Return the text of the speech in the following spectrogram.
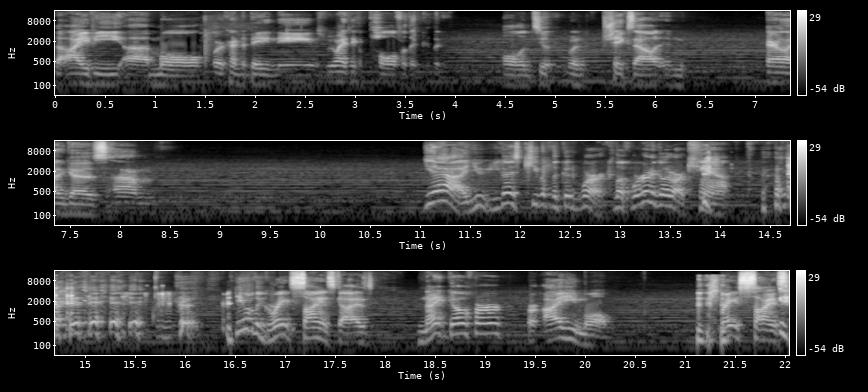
the ivy uh, mole. We're kind of debating names. We might take a poll for the, the poll and see what, what shakes out." And Caroline goes, um, "Yeah, you you guys keep up the good work. Look, we're gonna go to our camp." keep up the great science, guys. Night Gopher or Ivy Mole. Great science,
